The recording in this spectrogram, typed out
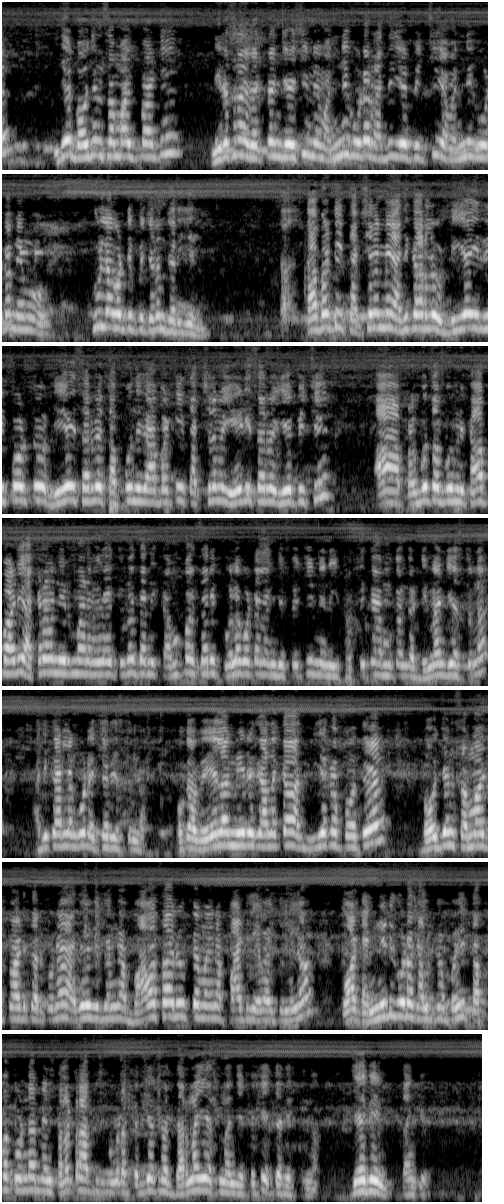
ఇదే బహుజన్ సమాజ్ పార్టీ నిరసన వ్యక్తం చేసి మేము అన్నీ కూడా రద్దు చేపించి అవన్నీ కూడా మేము కూలగొట్టిపించడం జరిగింది. కాబట్టి తక్షణమే అధికారులు డిఐ రిపోర్టు డిఐ సర్వే తప్పు ఉంది కాబట్టి తక్షణమే ఏడీ సర్వే చేపించి ఆ ప్రభుత్వ భూమిని కాపాడి అక్రమ నిర్మాణం ఏదైతుందో దాన్ని కంపల్సరీ కూలగొట్టాలని చెప్పేసి నేను ఈ పత్రికాముఖంగా డిమాండ్ చేస్తున్నా. అధికారులను కూడా హెచ్చరిస్తున్నా. ఒకవేళ మీరు కనుక ఇవ్వకపోతే బహుజన్ సమాజ్ పార్టీ తరఫున అదేవిధంగా భావసారూప్యమైన పార్టీలు ఏవైతున్నాయో వాటన్నిటి కూడా కలిపిపోయి తప్పకుండా మేము కలెక్టర్ ఆఫీస్కి కూడా పెద్ద ఎత్తున ధర్నా చేస్తుందని చెప్పేసి హెచ్చరిస్తున్నాం. జై భీమ్. Thank you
